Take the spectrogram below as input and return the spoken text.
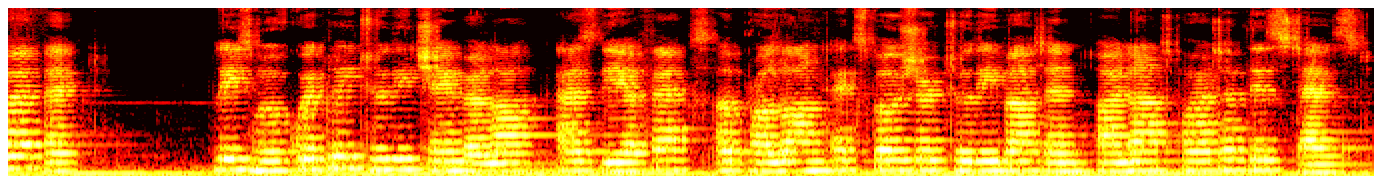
Perfect. Please move quickly to the chamber lock as the effects of prolonged exposure to the button are not part of this test.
